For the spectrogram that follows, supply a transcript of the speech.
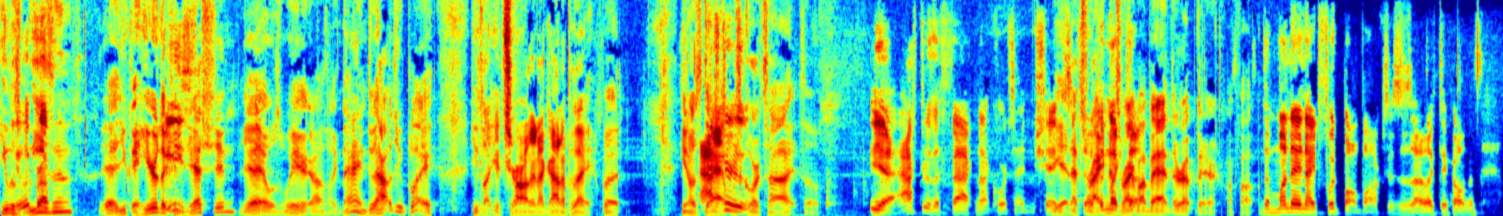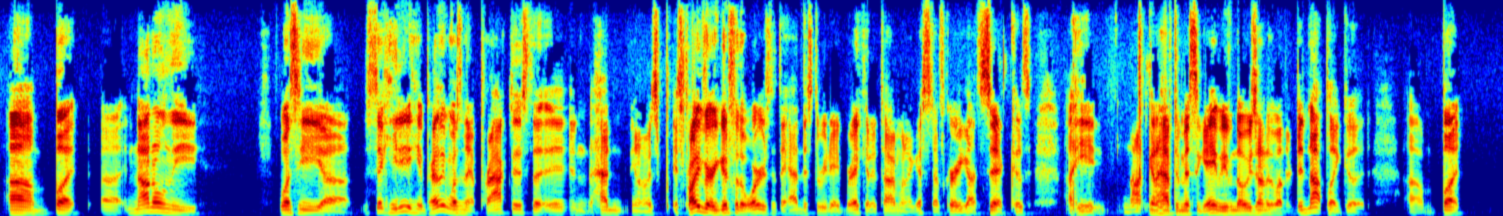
He was He looked rough. wheezing. Yeah, you could hear the Wheeze. congestion. Yeah, it was weird. I was like, "Dang, dude, how'd you play?" He's like, "It's Charlotte. I gotta play." But you know, his dad After- was courtside, so Yeah, after the fact, not courtside and Chase. yeah, that's right. That's like, right. the- My bad. They're up there. I thought. the Monday night football boxes, as I like to call them. Um, but uh, not only was he uh, sick, he did, he apparently wasn't at practice. That and hadn't you know it's it's probably very good for the Warriors that they had this three day break at a time when I guess Steph Curry got sick because uh, he not going to have to miss a game even though he's under the weather. Did not play good, um, but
